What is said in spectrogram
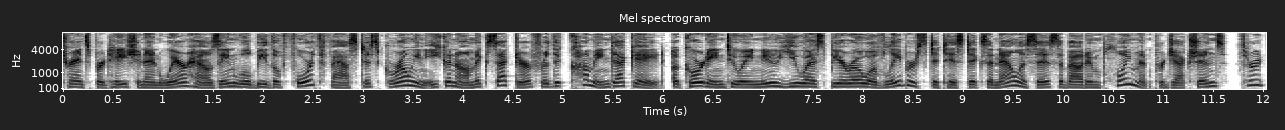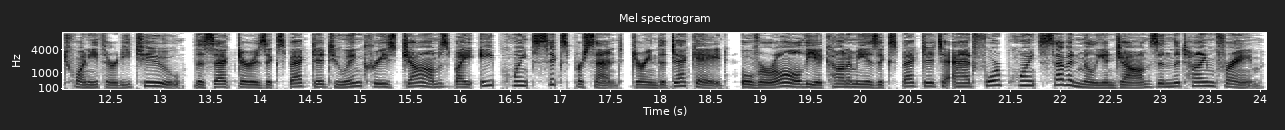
Transportation and warehousing will be the fourth fastest growing economic sector for the coming decade, according to a new U.S. Bureau of Labor Statistics analysis about employment projections through 2032. The sector is expected to increase jobs by 8.6% during the decade. Overall, the economy is expected to add 4.7 million jobs in the time frame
